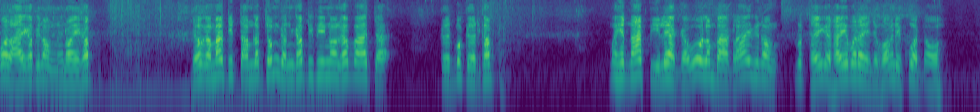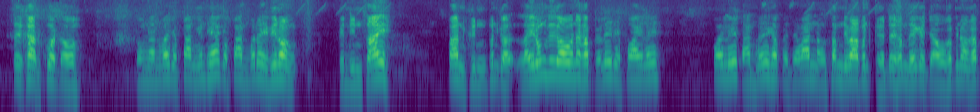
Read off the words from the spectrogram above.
บ่หลายครับพี่น้องหน่อยๆครับ เดี๋ยวก็มาติดตามรับชมกันครับพี่ๆน้องครับว่าจะเกิดบ่เกิดครับ มาเห็ดนาปีแรกก็โอ้ลำบากหลายพี่น้องรถไถก็ไถบ่ได้เจ้าของได้ขวดเอาใส่คาดขวดเอาตรงนั้นว่าจะปั้นกันแท้ก็ปั้นบ่ได้พี่น้อง เป็นดินทรายปั้นขึ้นเพิ่นก็ไหลลงคือเก่านะครับ ก็เลยได้ปล่อยเลย ปล่อยเลยตามเลยครับแต่จะวันเอาซ้ำที่ว่าเพิ่นเกิดได้ซ้ำไหนก็จะเอาครับพี่น้องครับ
